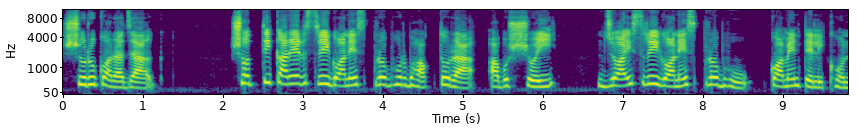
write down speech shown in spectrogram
শুরু করা যাক। সত্যিকারের শ্রী গণেশ প্রভুর ভক্তরা অবশ্যই জয় শ্রী গণেশ প্রভু কমেন্টে লিখুন।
